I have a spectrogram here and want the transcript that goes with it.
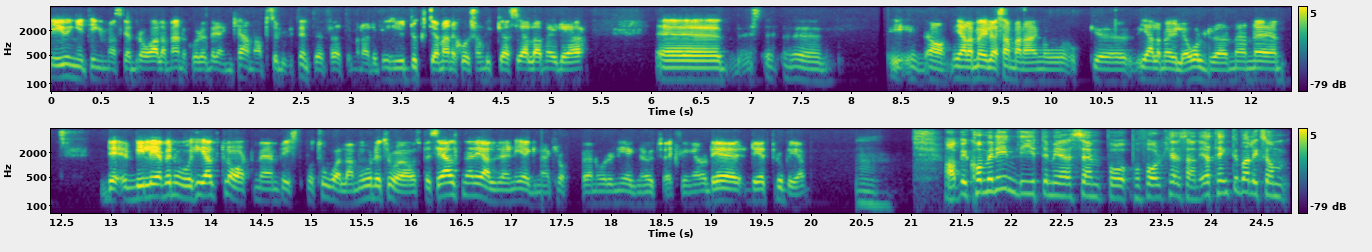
det är ju ingenting man ska dra alla människor över en kam. Absolut inte. För att, menar, det finns ju duktiga människor som lyckas i alla möjliga eh, eh i, ja, i alla möjliga sammanhang och, och uh, i alla möjliga åldrar. Men det, vi lever nog helt klart med en brist på tålamod, det tror jag. Och speciellt när det gäller den egna kroppen och den egna utvecklingen. Och det, det är ett problem. Mm. Ja, vi kommer in lite mer sen på, på folkhälsan. Jag tänkte bara liksom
